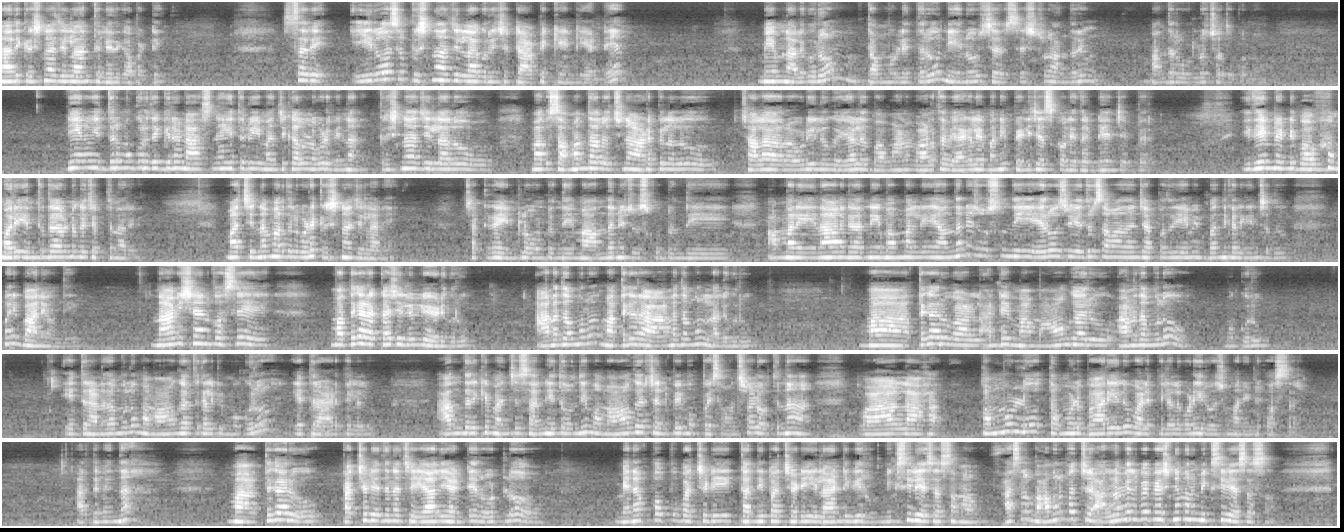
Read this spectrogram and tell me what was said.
నాది కృష్ణా జిల్లా అని తెలియదు కాబట్టి. సరే ఈరోజు కృష్ణా జిల్లా గురించి టాపిక్ ఏంటి అంటే మేము నలుగురు తమ్ముళ్ళు ఇద్దరు నేను సిస్టర్ అందరం అందరు ఊర్లో చదువుకున్నాం. నేను ఇద్దరు ముగ్గురు దగ్గర నా స్నేహితులు ఈ మధ్యకాలంలో కూడా విన్నాను. కృష్ణా జిల్లాలో మాకు సంబంధాలు వచ్చిన ఆడపిల్లలు చాలా రౌడీలు గయ్యాలు మనం వాళ్ళతో వేగలేమని పెళ్ళి చేసుకోలేదండి అని చెప్పారు. ఇదేంటండి బాబు? మరి ఎంత దారుణంగా చెప్తున్నారు. మా చిన్న మరదలు కూడా కృష్ణా జిల్లానే. చక్కగా ఇంట్లో ఉంటుంది మా అందరిని చూసుకుంటుంది అమ్మని నాన్నగారిని మమ్మల్ని అందరినీ చూస్తుంది. ఏ రోజు ఎదురు సమాధానం చెప్పదు ఏమి ఇబ్బంది కలిగించదు. మరి బాగానే ఉంది. నా విషయానికి వస్తే మా అత్తగారు అక్క చెల్లెళ్ళు ఏడుగురు. అన్నదమ్ములు మా అత్తగారు అన్నదమ్ములు నలుగురు. మా అత్తగారు వాళ్ళ అంటే మా మామగారు అన్నదమ్ములు ముగ్గురు. ఇద్దరు అన్నదమ్ములు మా మామగారితో కలిపి ముగ్గురు ఇద్దరు ఆడపిల్లలు. అందరికీ మంచి సన్నిహితం ఉంది. మా మామగారు చనిపోయి ముప్పై సంవత్సరాలు అవుతున్నా వాళ్ళ తమ్ముళ్ళు తమ్ముళ్ళ భార్యలు వాళ్ళ పిల్లలు కూడా ఈరోజు మన ఇంటికి వస్తారు. అర్థమైందా? మా అత్తగారు పచ్చడి ఏదైనా చేయాలి అంటే రోట్లో మినప్పప్పు పచ్చడి కంది పచ్చడి ఇలాంటివి మిక్సీలు వేసేస్తాం మనం. అసలు మామూలు పచ్చడి అల్లం వెల్లిపాయ పేస్ట్నే మనం మిక్సీ వేసేస్తాం.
